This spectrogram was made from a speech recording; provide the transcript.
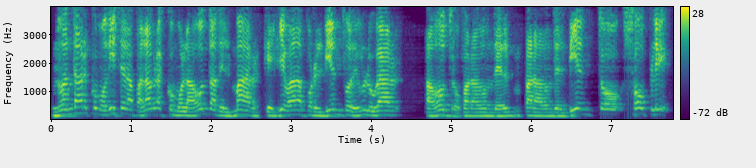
no andar, como dice la palabra, como la onda del mar que es llevada por el viento de un lugar a otro, para donde el, para donde el viento sople,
